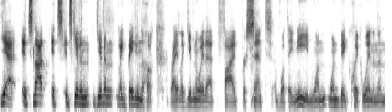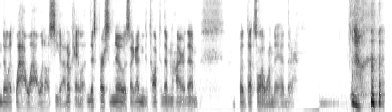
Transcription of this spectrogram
yeah it's not it's it's given given like baiting the hook right? Like giving away that 5% of what they need one one big quick win and then they're like wow wow what else you got? Okay this person knows like i need to talk to them and hire them. But that's all i wanted to add there.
